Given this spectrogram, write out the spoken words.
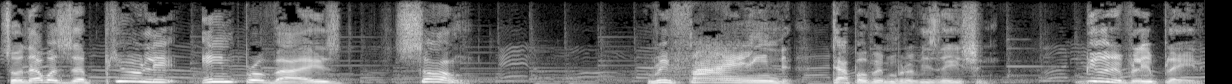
So that was a purely improvised song. Refined type of improvisation. Beautifully played.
